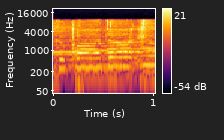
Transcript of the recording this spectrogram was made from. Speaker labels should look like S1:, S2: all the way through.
S1: kepada ilmu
